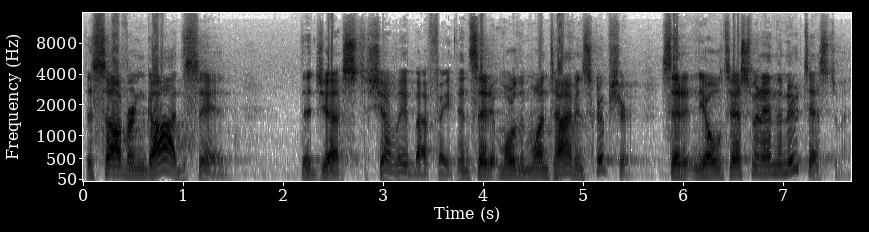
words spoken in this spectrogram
The sovereign God said, The just shall live by faith, and said it more than one time in Scripture. Said it in the Old Testament and the New Testament.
